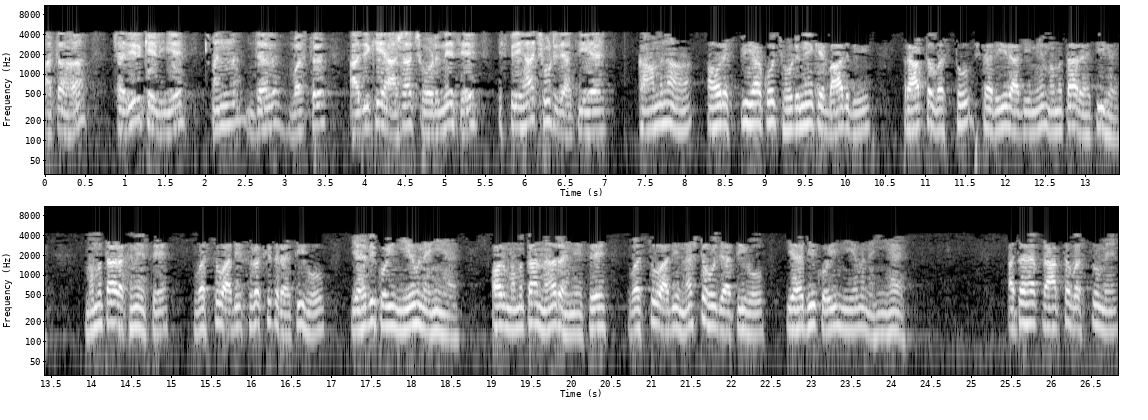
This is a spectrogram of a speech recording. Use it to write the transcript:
अतः, शरीर के लिए अन्न, जल, वस्त्र आदि की आशा छोड़ने से स्त्रीहा छूट जाती है। कामना और स्त्रिया को छोड़ने के बाद भी प्राप्त वस्तु, शरीर आदि में ममता रहती है। ममता रखने से वस्तु आदि सुरक्षित रहती हो, यह भी कोई नियम नहीं है। और ममता न रहने से वस्तु आदि नष्ट हो जाती हो, यह भी कोई नियम नहीं है। अतः प्राप्त वस्तु में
